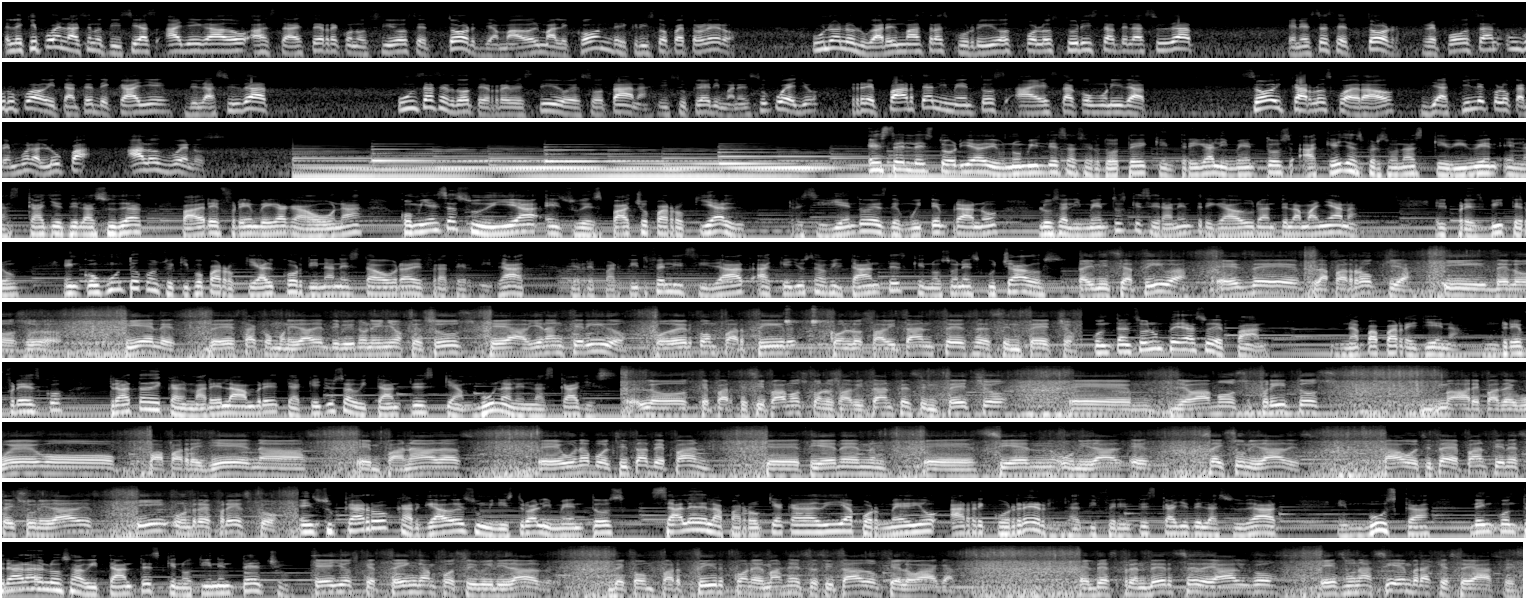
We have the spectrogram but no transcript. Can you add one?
El equipo de Enlace Noticias ha llegado hasta este reconocido sector llamado el Malecón del Cristo Petrolero, uno de los lugares más transcurridos por los turistas de la ciudad. En este sector reposan un grupo de habitantes de calle de la ciudad. Un sacerdote revestido de sotana y su clériman en su cuello reparte alimentos a esta comunidad. Soy Carlos Cuadrado y aquí le colocaremos la lupa a los buenos. Esta es la historia de un humilde sacerdote que entrega alimentos a aquellas personas que viven en las calles de la ciudad. Padre Fren Vega Gaona comienza su día en su despacho parroquial, recibiendo desde muy temprano los alimentos que serán entregados durante la mañana. El presbítero, en conjunto con su equipo parroquial, coordinan esta obra de fraternidad, de repartir felicidad a aquellos habitantes que no son escuchados. La iniciativa es de la parroquia y de los fieles de esta comunidad del Divino Niño Jesús que habían querido poder compartir con los habitantes sin techo. Con tan solo un pedazo de pan, una papa rellena, un refresco, trata de calmar el hambre de aquellos habitantes que ambulan en las calles. Los que participamos con los habitantes sin techo, eh, llevamos fritos, arepas de huevo, papas rellenas, empanadas, eh, unas bolsitas de pan que tienen 100 eh, unidades, 6 unidades. Cada bolsita de pan tiene 6 unidades y un refresco. En su carro cargado de suministro de alimentos, sale de la parroquia cada día por medio a recorrer las diferentes calles de la ciudad en busca de encontrar a los habitantes que no tienen techo. Aquellos que tengan posibilidad de compartir con el más necesitado, que lo hagan. El desprenderse de algo es una siembra que se hace.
